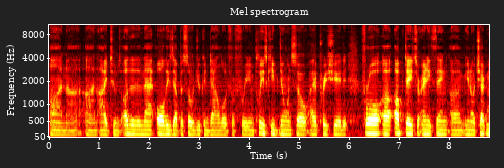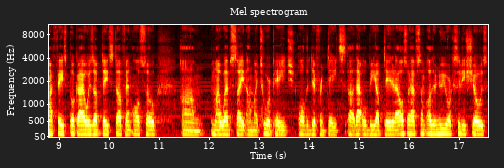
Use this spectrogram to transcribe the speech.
on uh, on iTunes. Other than that, all these episodes you can download for free, and please keep doing so. I appreciate it. For all uh, updates or anything, um, you know, check my Facebook. I always update stuff, and also um, my website on my tour page, all the different dates uh, that will be updated. I also have some other New York City shows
